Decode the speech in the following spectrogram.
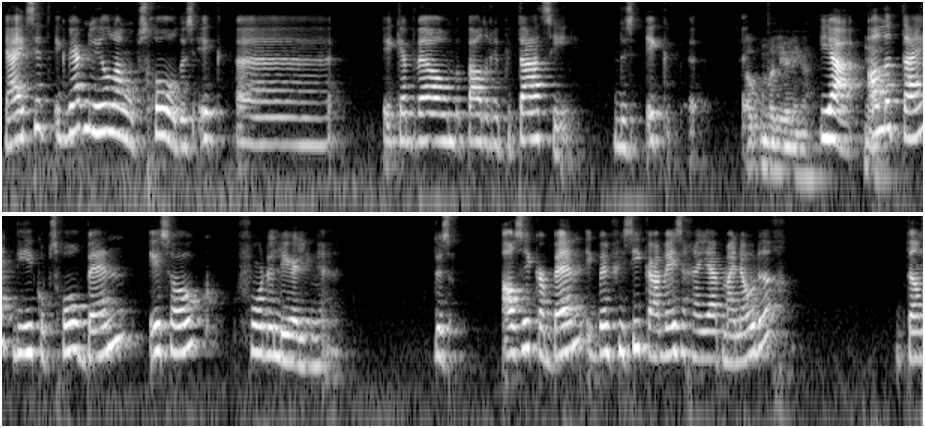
Ja, ik, zit, ik werk nu heel lang op school. Dus ik, eh, ik heb wel een bepaalde reputatie. Dus ik, Ook onder leerlingen. ja, Ja. alle tijd die ik op school ben, is ook voor de leerlingen. Dus als ik er ben, ik ben fysiek aanwezig en jij hebt mij nodig. Dan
